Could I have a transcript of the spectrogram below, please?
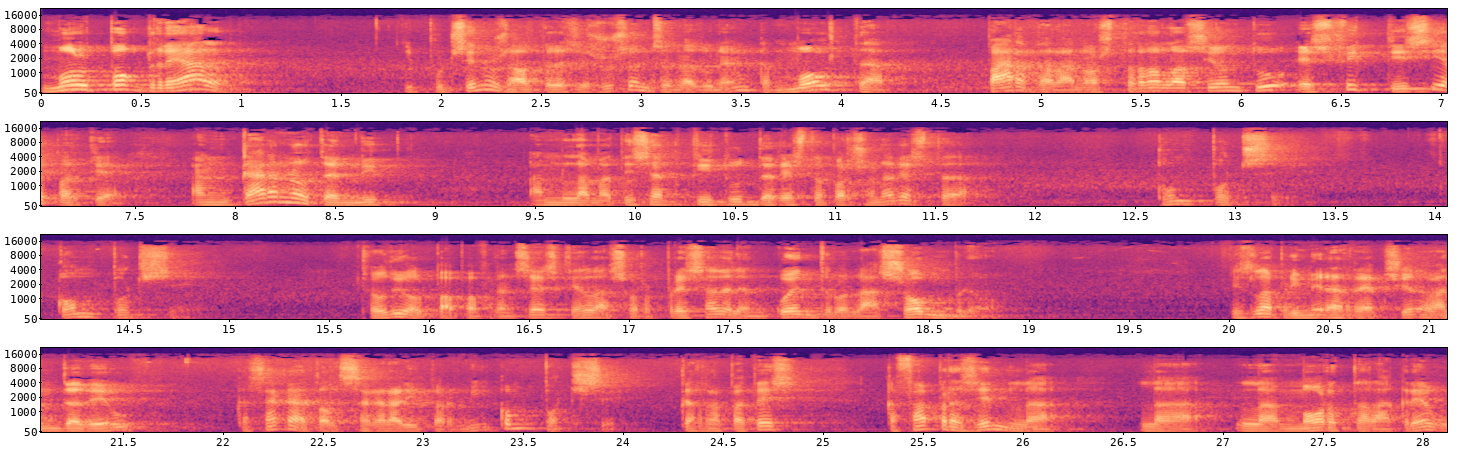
molt poc real. I potser nosaltres, Jesús, ens n'adonem que molta part de la nostra relació amb tu és fictícia perquè encara no t'hem dit amb la mateixa actitud d'aquesta persona aquesta com pot ser? Com pot ser? Això ho diu el papa Francesc, eh? la sorpresa de l'encuentro, l'assombro. És la primera reacció davant de Déu que s'ha quedat el sagrari per mi. Com pot ser? Que repeteix, que fa present la, la, la mort a la creu,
